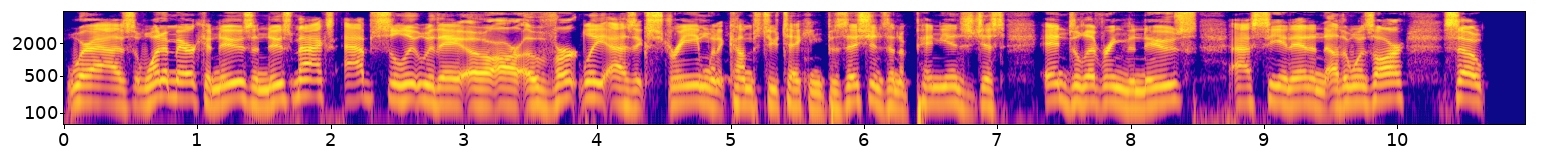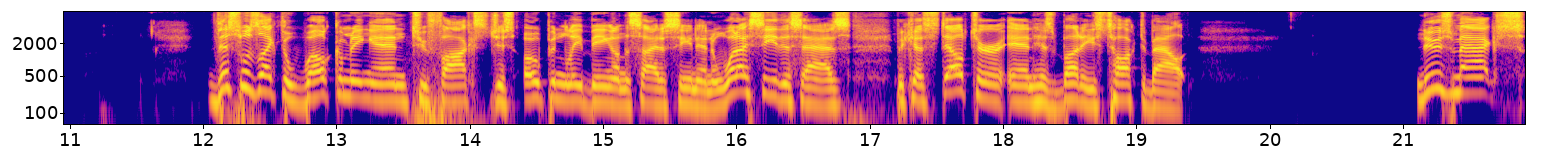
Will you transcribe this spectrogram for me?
Whereas One American News and Newsmax, absolutely they are overtly as extreme when it comes to taking positions and opinions just in delivering the news as CNN and other ones are. So this was like the welcoming in to Fox just openly being on the side of CNN. And what I see this as, because Stelter and his buddies talked about Newsmax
